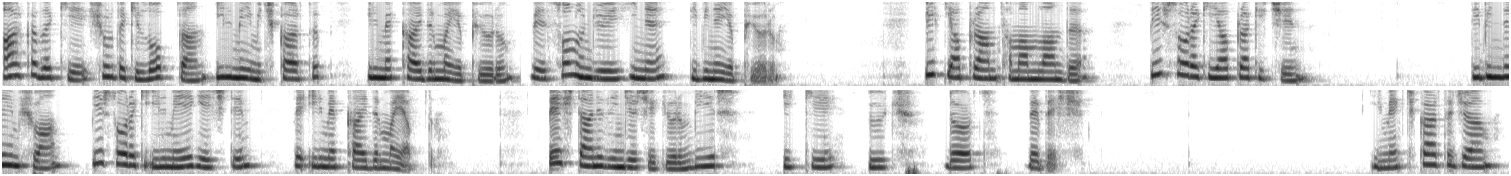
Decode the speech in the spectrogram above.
Arkadaki şuradaki lobdan ilmeğimi çıkartıp ilmek kaydırma yapıyorum ve sonuncuyu yine dibine yapıyorum. İlk yaprağım tamamlandı. Bir sonraki yaprak için dibindeyim şu an. Bir sonraki ilmeğe geçtim ve ilmek kaydırma yaptım. 5 tane zincir çekiyorum. 1, 2, 3, 4 ve 5. ilmek çıkartacağım.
